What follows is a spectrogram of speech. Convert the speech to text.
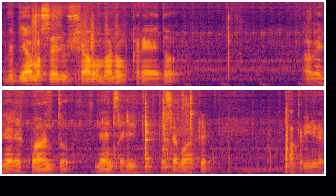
Vediamo se riusciamo ma non credo a vedere quanto ne ha inserito. Possiamo anche aprire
